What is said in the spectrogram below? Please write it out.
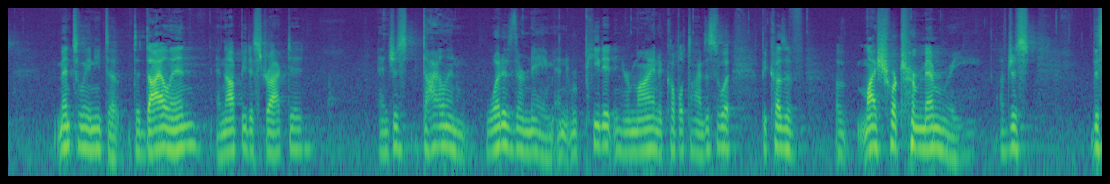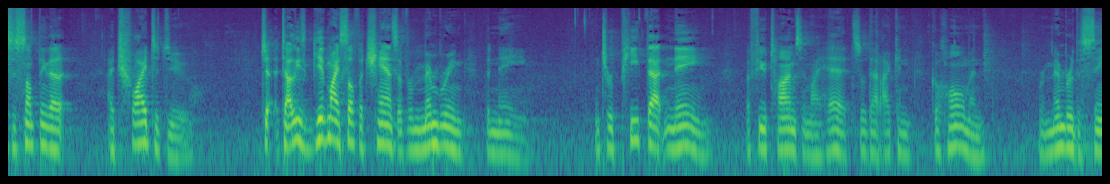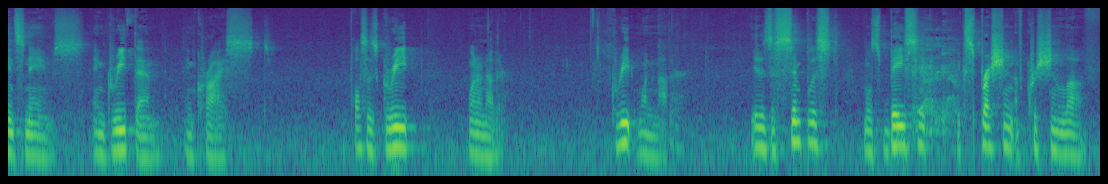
mentally need to, to dial in and not be distracted and just dial in what is their name and repeat it in your mind a couple times. This is what, because of, of my short term memory, of just, this is something that I tried to do to, to at least give myself a chance of remembering the name and to repeat that name a few times in my head so that I can go home and remember the saints' names and greet them in Christ. Paul says, greet one another. Greet one another. It is the simplest, most basic expression of Christian love.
